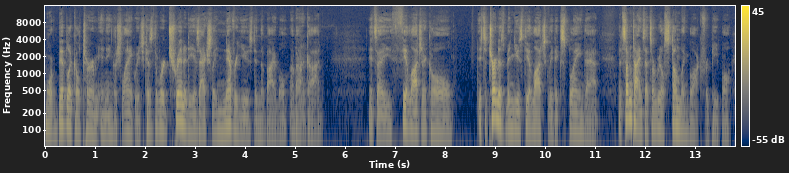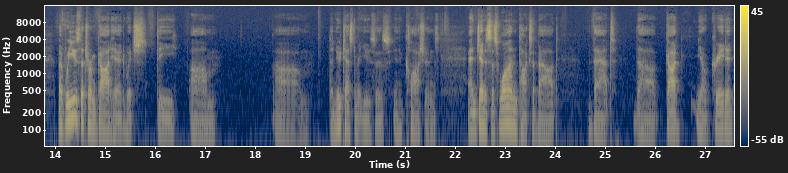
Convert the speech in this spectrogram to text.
more biblical term in English language, because the word Trinity is actually never used in the Bible about Right. God. It's a theological, it's a term that's been used theologically to explain that. But sometimes that's a real stumbling block for people. But if we use the term Godhead, which the um, um, the New Testament uses in Colossians, and Genesis one talks about that uh, God, you know, created,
